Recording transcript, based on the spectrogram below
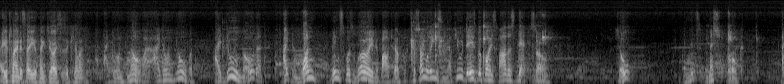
Are you trying to say you think Joyce is a killer? I don't know. I, I don't know, but I do know that item one, Vince was worried about her for, for some reason a few days before his father's death. So? So, when this mess broke, I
